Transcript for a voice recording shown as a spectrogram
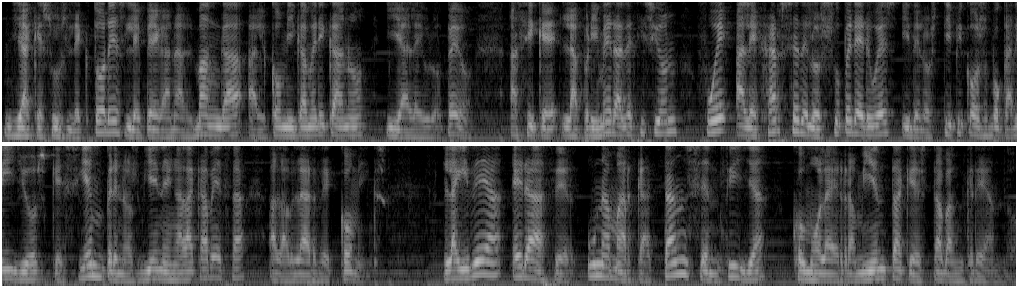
ya que sus lectores le pegan al manga, al cómic americano y al europeo. Así que la primera decisión fue alejarse de los superhéroes y de los típicos bocadillos que siempre nos vienen a la cabeza al hablar de cómics. La idea era hacer una marca tan sencilla como la herramienta que estaban creando.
